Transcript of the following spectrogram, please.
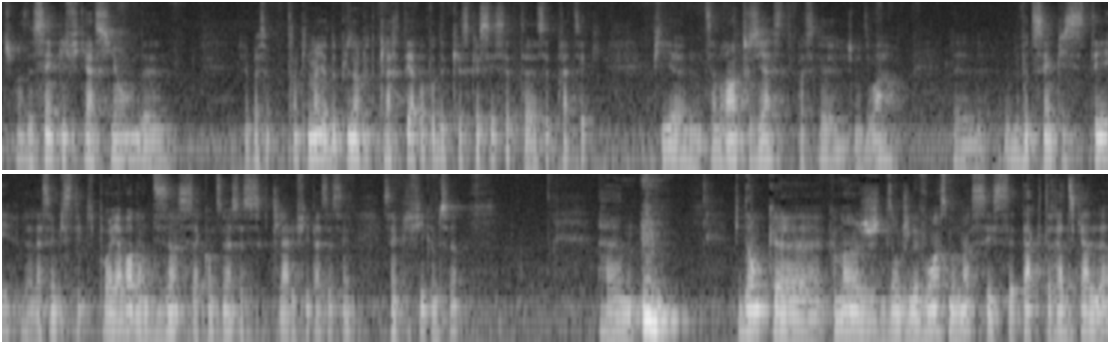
je pense, de simplification, de j'ai l'impression que tranquillement, il y a de plus en plus de clarté à propos de qu'est-ce que c'est cette, euh, cette pratique. Puis euh, ça me rend enthousiaste parce que je me dis, waouh, le, niveau de simplicité, la, simplicité qu'il pourrait y avoir dans dix ans si ça continue à se clarifier, pas à se sim simplifier comme ça. Euh, puis donc, comment je, disons que je le vois en ce moment, c'est cet acte radical-là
